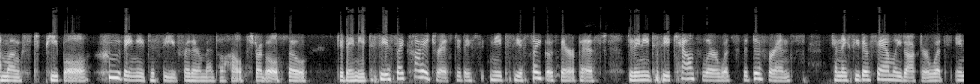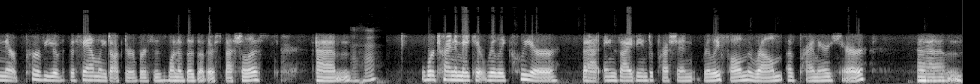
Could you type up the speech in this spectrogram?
amongst people who they need to see for their mental health struggles. So, do they need to see a psychiatrist? Do they need to see a psychotherapist? Do they need to see a counselor? What's the difference? Can they see their family doctor? What's in their purview of the family doctor versus one of those other specialists? Um, mm-hmm. We're trying to make it really clear that anxiety and depression really fall in the realm of primary care. Um,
